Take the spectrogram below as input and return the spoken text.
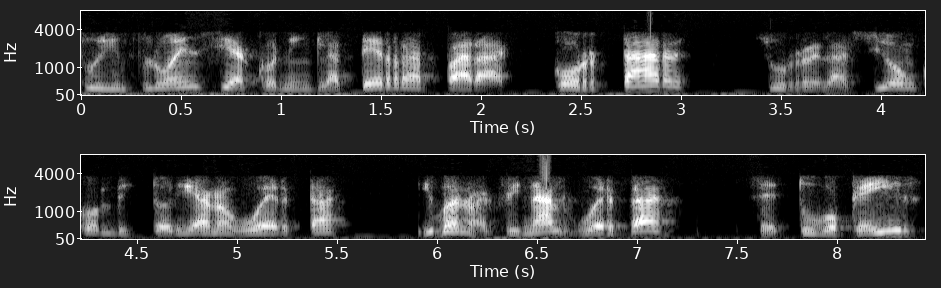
su influencia con Inglaterra para cortar su relación con Victoriano Huerta y bueno, al final Huerta se tuvo que ir.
